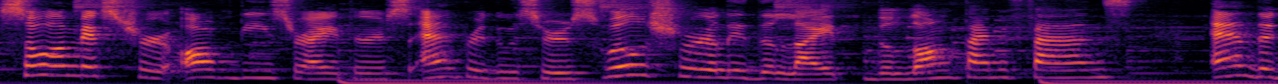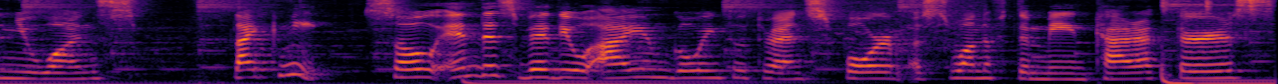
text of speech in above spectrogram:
So a mixture of these writers and producers will surely delight the longtime fans and the new ones like me. So in this video, I am going to transform as one of the main characters,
